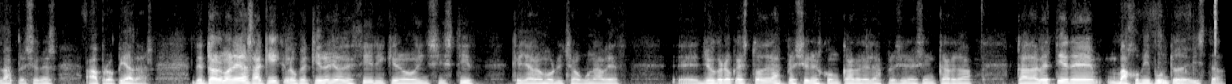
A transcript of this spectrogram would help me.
las presiones apropiadas. De todas maneras, aquí lo que quiero yo decir y quiero insistir, que ya lo hemos dicho alguna vez, eh, yo creo que esto de las presiones con carga y las presiones sin carga cada vez tiene, bajo mi punto de vista,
